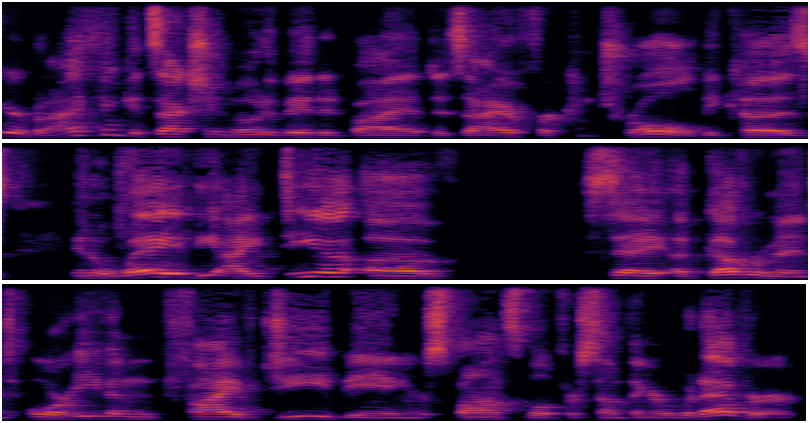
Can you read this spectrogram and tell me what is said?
fear, but I think it's actually motivated by a desire for control because, in a way, the idea of, say, a government or even 5G being responsible for something or whatever.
